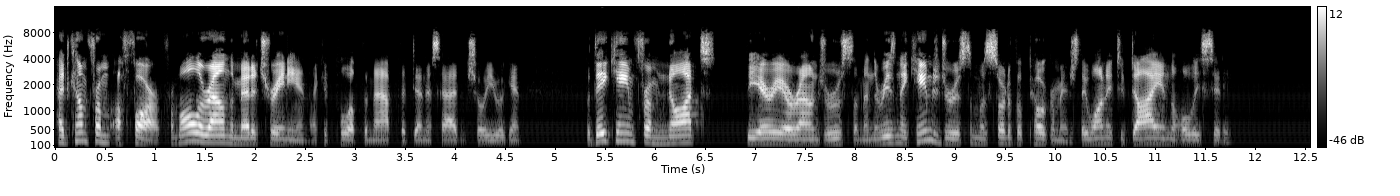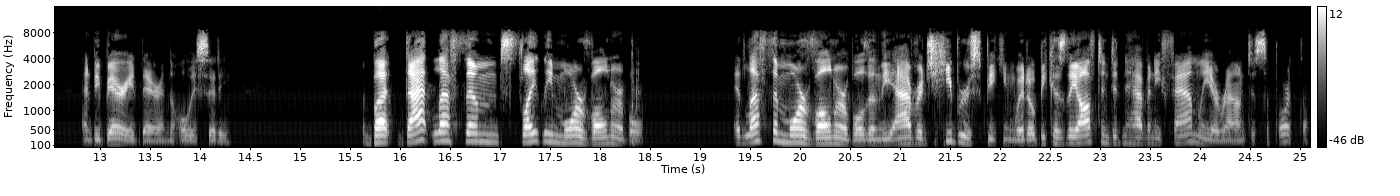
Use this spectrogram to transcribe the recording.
had come from afar, from all around the Mediterranean. I could pull up the map that Dennis had and show you again. But they came from not the area around Jerusalem. And the reason they came to Jerusalem was sort of a pilgrimage. They wanted to die in the holy city and be buried there in the holy city. But that left them slightly more vulnerable. It left them more vulnerable than the average Hebrew speaking widow because they often didn't have any family around to support them.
